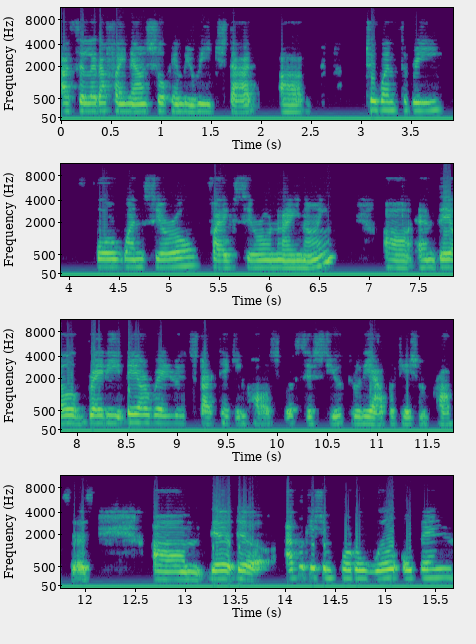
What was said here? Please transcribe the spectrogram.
Acelera Financial can be reached at uh, 213 410 5099 uh, and they'll ready they are ready to start taking calls to assist you through the application process. Um, the the application portal will open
